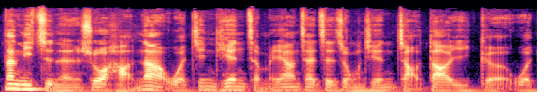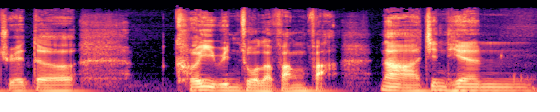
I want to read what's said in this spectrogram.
那你只能说好，那我今天怎么样在这中间找到一个我觉得可以运作的方法？那今天。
